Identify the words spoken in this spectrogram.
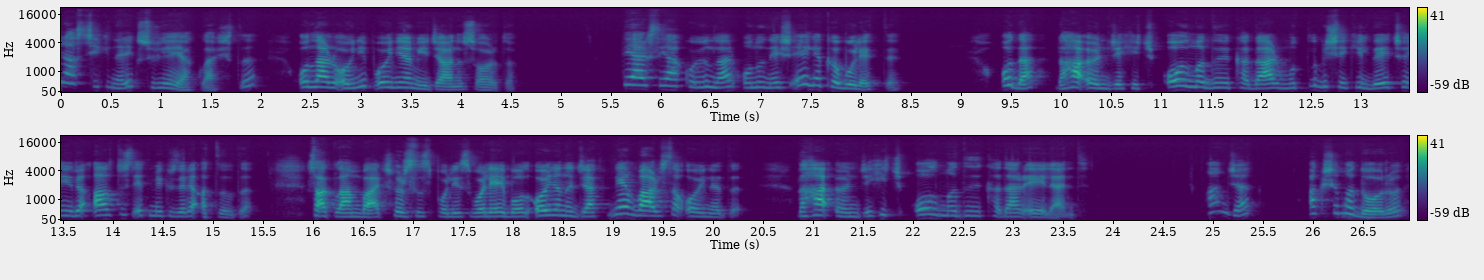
Biraz çekinerek sürüye yaklaştı. Onlarla oynayıp oynayamayacağını sordu. Diğer siyah koyunlar onu neşeyle kabul etti. O da daha önce hiç olmadığı kadar mutlu bir şekilde çayırı alt üst etmek üzere atıldı. Saklambaç, hırsız polis, voleybol oynanacak ne varsa oynadı. Daha önce hiç olmadığı kadar eğlendi. Ancak akşama doğru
